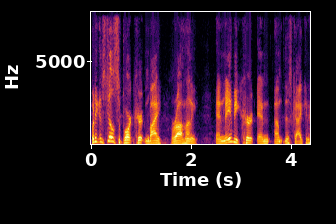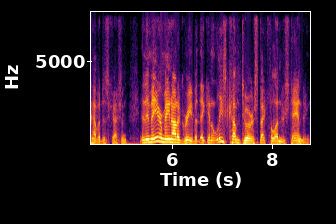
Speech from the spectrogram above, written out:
but he can still support Kurt and buy raw honey. And maybe Kurt and um, this guy can have a discussion, and they may or may not agree, but they can at least come to a respectful understanding,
